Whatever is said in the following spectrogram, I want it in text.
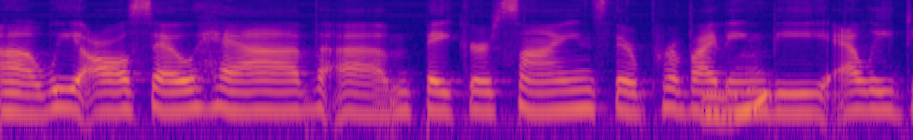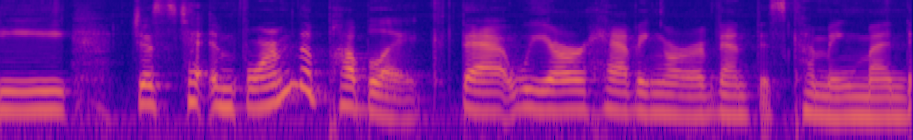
Uh, we also have um, Baker Signs. They're providing the LED just to inform the public that we are having our event this coming Monday.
